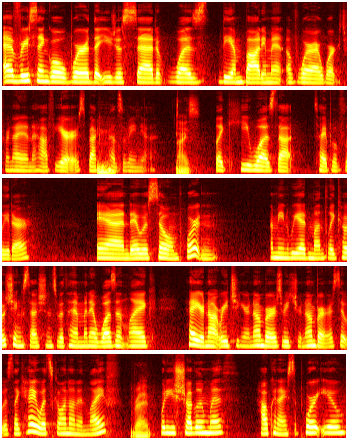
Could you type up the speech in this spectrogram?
every single word that you just said was the embodiment of where I worked for nine and a half years back in mm. Pennsylvania. Nice. Like, he was that type of leader. And it was so important. I mean, we had monthly coaching sessions with him, and it wasn't like, hey, you're not reaching your numbers, reach your numbers. It was like, hey, what's going on in life? Right. What are you struggling with? How can I support you?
